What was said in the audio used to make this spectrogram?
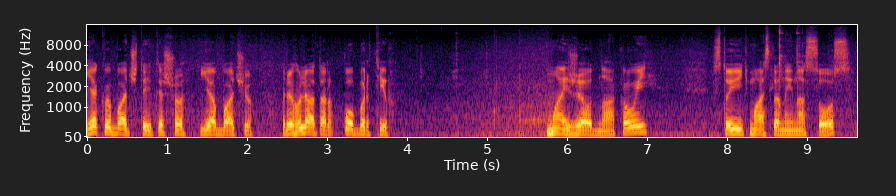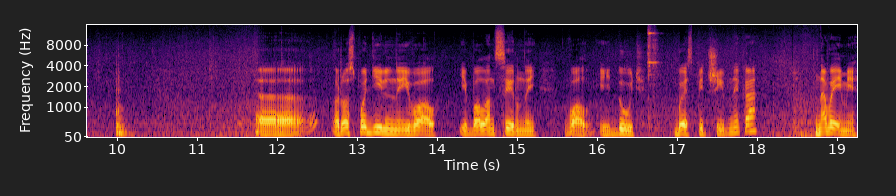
Як ви бачите, і те, що я бачу, регулятор обертів майже однаковий. Стоїть масляний насос. Е, розподільний вал і балансирний вал йдуть без підшипника. На веймі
